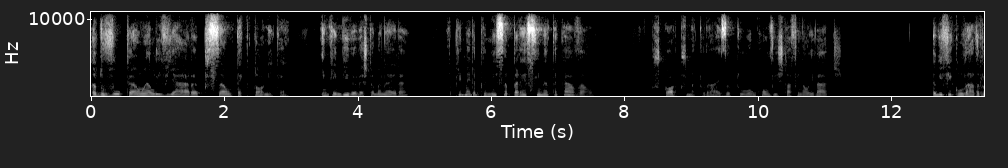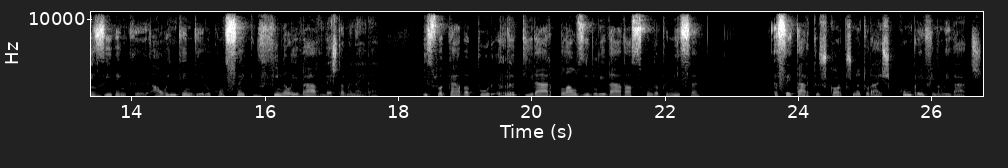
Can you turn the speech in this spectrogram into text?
A do vulcão é aliviar a pressão tectónica. Entendida desta maneira, a primeira premissa parece inatacável. Os corpos naturais atuam com vista a finalidades. A dificuldade reside em que, ao entender o conceito de finalidade desta maneira, isso acaba por retirar plausibilidade à segunda premissa. Aceitar que os corpos naturais cumprem finalidades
